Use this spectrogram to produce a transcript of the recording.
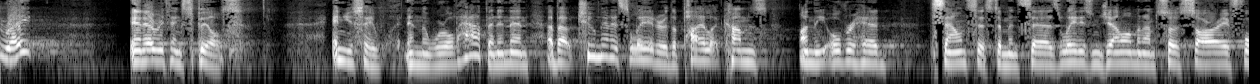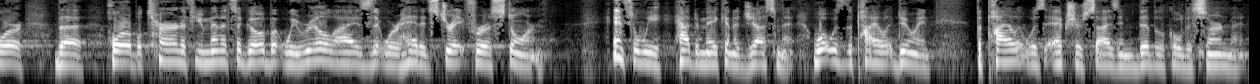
right? And everything spills. And you say, What in the world happened? And then about two minutes later, the pilot comes on the overhead sound system and says, Ladies and gentlemen, I'm so sorry for the horrible turn a few minutes ago, but we realize that we're headed straight for a storm. And so we had to make an adjustment. What was the pilot doing? The pilot was exercising biblical discernment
